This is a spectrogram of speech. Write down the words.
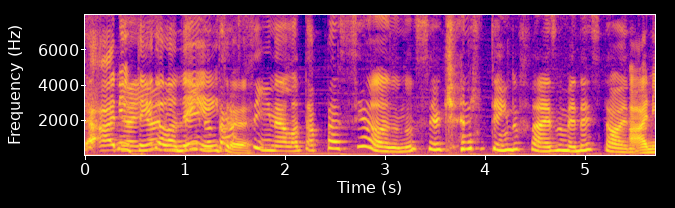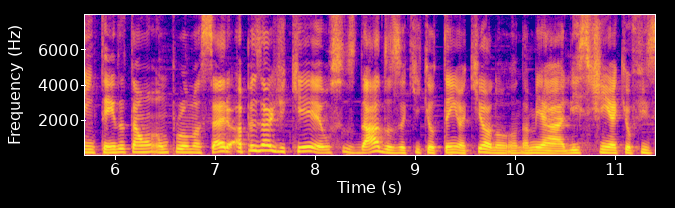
A Nintendo, ela nem tá entra. Tá assim, né? Ela tá passeando. Não sei o que a Nintendo faz no meio da história. A Nintendo tá um, um problema sério. Apesar de que os dados aqui que eu tenho aqui, ó, no, na minha listinha que eu fiz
